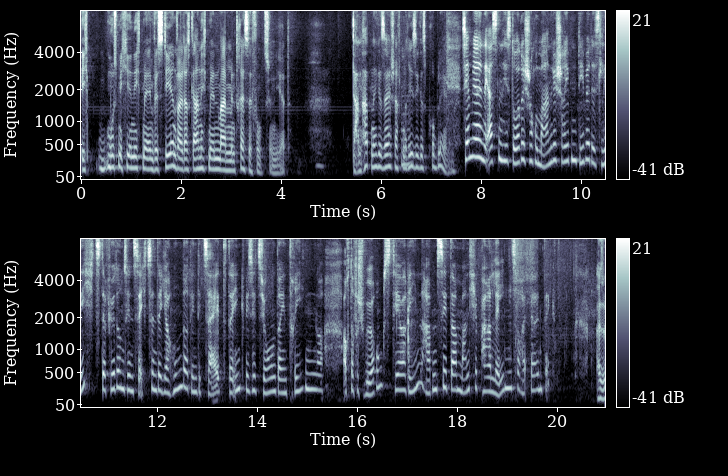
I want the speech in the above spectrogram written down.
ich muss mich hier nicht mehr investieren, weil das gar nicht mehr in meinem Interesse funktioniert dann hat eine Gesellschaft ein mhm. riesiges Problem. Sie haben ja einen ersten historischen Roman geschrieben, Diebe des Lichts. Der führt uns ins 16. Jahrhundert, in die Zeit der Inquisition, der Intrigen, auch der Verschwörungstheorien. Haben Sie da manche Parallelen zu heute entdeckt? Also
